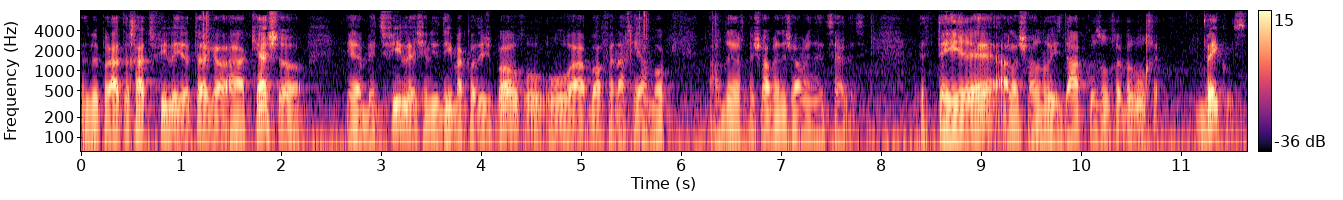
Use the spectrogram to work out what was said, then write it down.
אז בפרט אחד תפילה יותר, הקשר בתפילה של יודעים הקודש ברוך הוא, הוא באופן הכי עמוק, על דרך נשומה ונשומה ונצלס. ותרא, הלשון הוא איזדפקוס רוחה ברוחה, דוויקוס.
